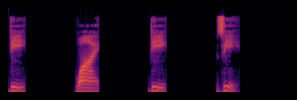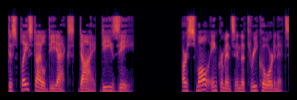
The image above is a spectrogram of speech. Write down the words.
d y d z display style dx die dz are small increments in the three coordinates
